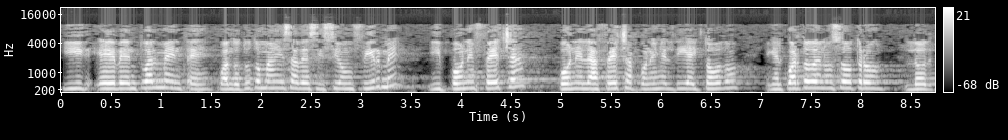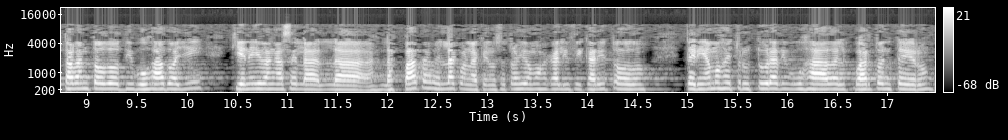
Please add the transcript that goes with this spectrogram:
Y eventualmente, cuando tú tomas esa decisión firme y pones fecha, pones la fecha, pones el día y todo, en el cuarto de nosotros lo, estaban todos dibujados allí, quienes iban a hacer las patas, ¿verdad? Con las que nosotros íbamos a calificar y todo. Teníamos estructura dibujada, el cuarto entero,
